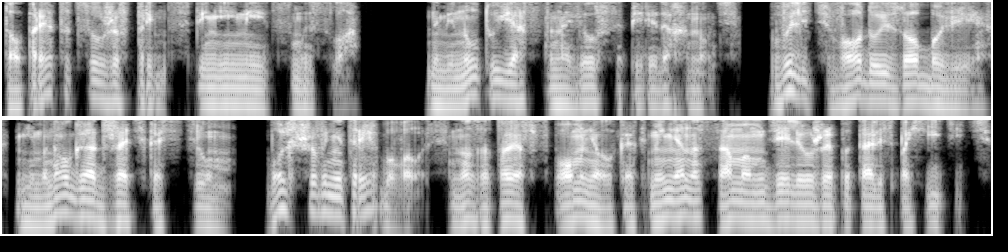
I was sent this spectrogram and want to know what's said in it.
то прятаться уже в принципе не имеет смысла. На минуту я остановился передохнуть. Вылить воду из обуви, немного отжать костюм. Большего не требовалось, но зато я вспомнил, как меня на самом деле уже пытались похитить,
